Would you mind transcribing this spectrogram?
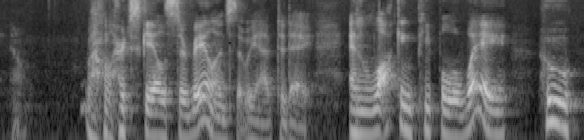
you know, large scale surveillance that we have today and locking people away who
